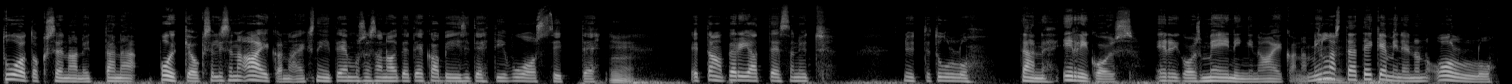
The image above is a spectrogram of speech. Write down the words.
tuotoksena nyt tänä poikkeuksellisena aikana, eikö niin? Teemu, sä sanoit, että eka biisi tehtiin vuosi sitten. Mm. Että on periaatteessa nyt, nyt tullut tämän erikois, erikoismeiningin aikana. Millaista mm. tämä tekeminen on ollut?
